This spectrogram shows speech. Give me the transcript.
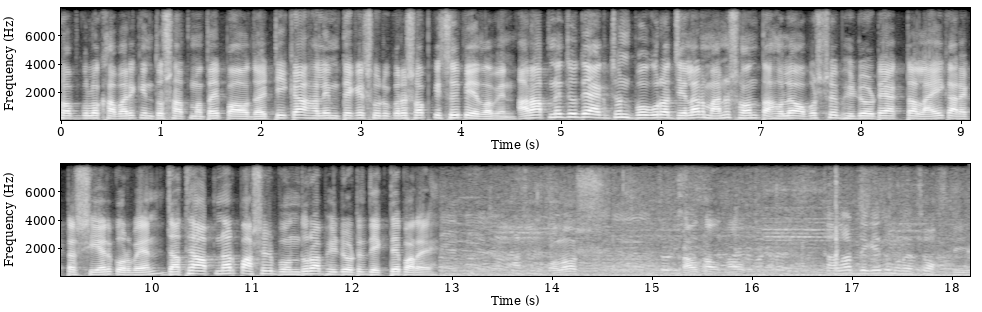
সবগুলো খাবারই কিন্তু সাত মাথায় পাওয়া যায়। টিকা হালিম থেকে শুরু করে সব কিছুই পেয়ে যাবেন। আর আপনি যদি একজন বগুড়া জেলার মানুষ হন তাহলে অবশ্যই ভিডিওতে একটা লাইক আর একটা শেয়ার করবেন যাতে আপনার পাশের বন্ধুরা ভিডিওটি দেখতে পারে। অলস খাও খাও খাও। কালার দেখেই তো মনে হচ্ছে অস্থির।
